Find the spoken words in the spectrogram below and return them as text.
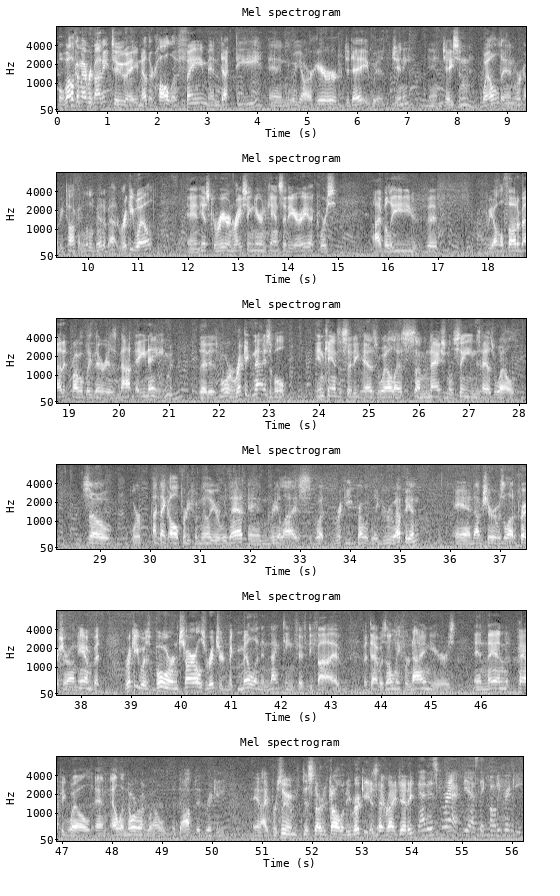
Well, welcome everybody to another Hall of Fame inductee, and we are here today with Jenny and Jason Weld, and we're going to be talking a little bit about Ricky Weld and his career in racing here in the Kansas City area. Of course, I believe if we all thought about it, probably there is not a name that is more recognizable in Kansas City as well as some national scenes as well. So we're, I think, all pretty familiar with that and realize what Ricky probably grew up in. And I'm sure it was a lot of pressure on him. But Ricky was born Charles Richard McMillan in 1955, but that was only for nine years. And then Pappy Weld and Eleonora Weld adopted Ricky and I presume just started calling him Ricky. Is that right, Jenny? That is correct. Yes, they called him Ricky.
